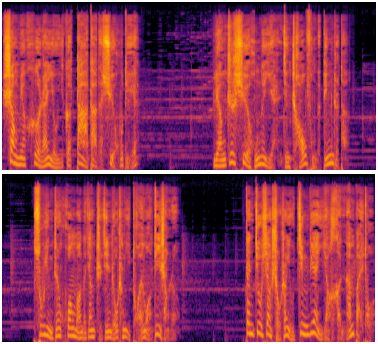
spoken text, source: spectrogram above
上面赫然有一个大大的血蝴蝶，两只血红的眼睛嘲讽的盯着他。苏应真慌忙的将纸巾揉成一团往地上扔，但就像手上有静电一样很难摆脱。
